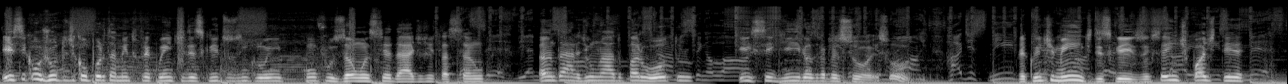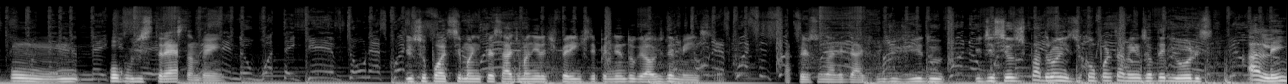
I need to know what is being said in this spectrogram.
Esse conjunto de comportamento frequente descritos incluem confusão, ansiedade, agitação, andar de um lado para o outro e seguir outra pessoa. Isso frequentemente descritos. Isso a gente pode ter um, um pouco de estresse também. Isso pode se manifestar de maneira diferente dependendo do grau de demência, da personalidade do indivíduo e de seus padrões de comportamentos anteriores, além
